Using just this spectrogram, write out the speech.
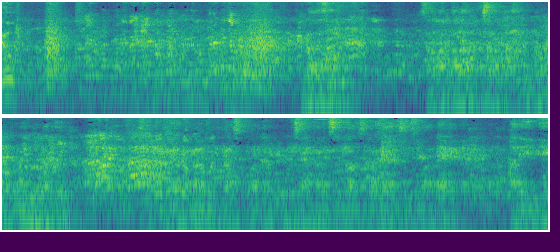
Yo. Terima kasih. Selamat malam. Assalamualaikum warahmatullahi wabarakatuh. Selamat kita semua dan kesehatan senior senior saya di sini semua ada. Hari ini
